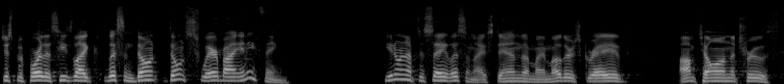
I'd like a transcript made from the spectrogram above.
just before this, he's like, listen, don't, don't swear by anything. You don't have to say, listen, I stand on my mother's grave. I'm telling the truth.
